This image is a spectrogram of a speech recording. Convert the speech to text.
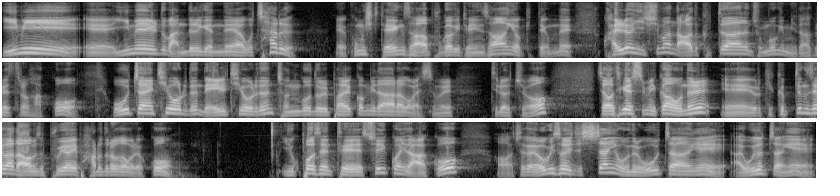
이미 예, 이메일도 만들겠네 하고 차르 예, 공식 대행사 부각이 된 상황이었기 때문에 관련 이슈만 나와도 급등하는 종목입니다. 그래서 들어갔고 오후장에 튀어오르든 내일 튀어오르든 전고 돌파할 겁니다라고 말씀을 드렸죠. 자 어떻게 했습니까? 오늘 예, 이렇게 급등세가 나오면서 VI 바로 들어가 버렸고 6%의 수익권이 나왔고 어, 제가 여기서 이제 시장이 오늘 오후장에 아 오전장에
